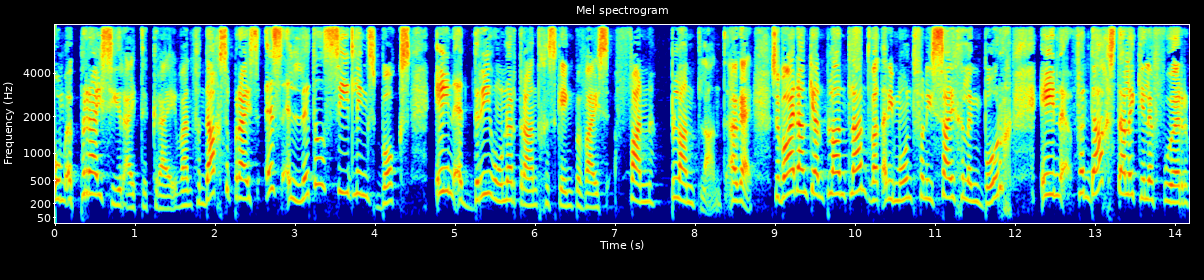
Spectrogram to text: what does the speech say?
om 'n prys hier uit te kry want vandag se prys is 'n Little Seedlings box en 'n R300 geskenkbewys van Plantland. Okay. So baie dankie aan Plantland wat uit die mond van die suigeling borg en vandag stel ek julle voor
